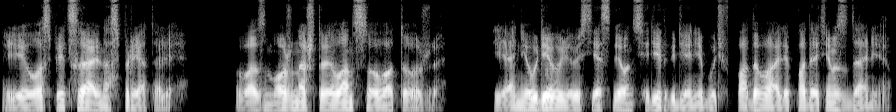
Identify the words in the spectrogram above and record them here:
«Его специально спрятали. Возможно, что и Ланцова тоже. Я не удивлюсь, если он сидит где-нибудь в подвале под этим зданием.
